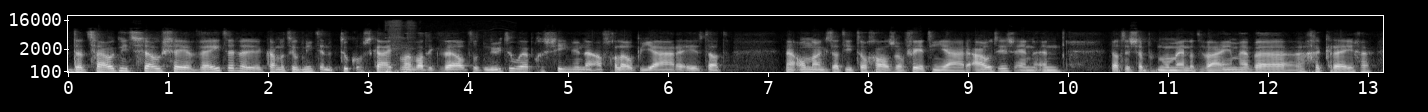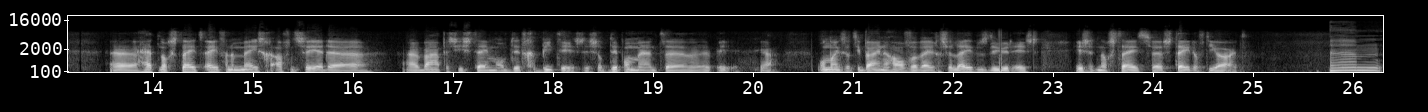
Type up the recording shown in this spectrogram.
dat zou ik niet zozeer weten. Ik kan natuurlijk niet in de toekomst kijken. Maar wat ik wel tot nu toe heb gezien in de afgelopen jaren is dat, nou, ondanks dat hij toch al zo'n 14 jaar oud is. En, en dat is op het moment dat wij hem hebben eh, gekregen. Uh, het nog steeds een van de meest geavanceerde uh, wapensystemen op dit gebied is. Dus op dit moment, ja, ondanks dat hij bijna halverwege zijn levensduur is, is het nog steeds state of the art. Um,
